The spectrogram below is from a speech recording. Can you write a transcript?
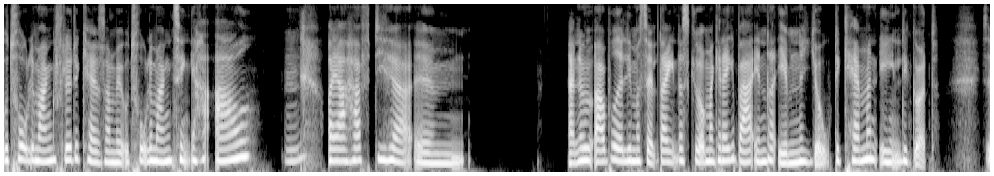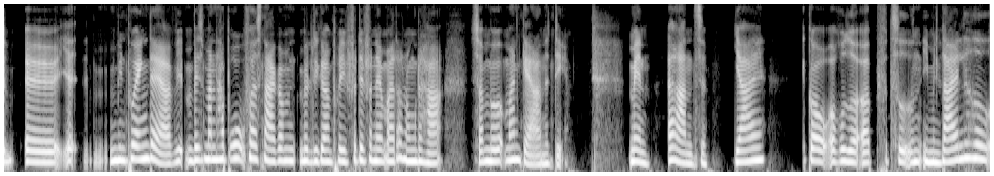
utrolig mange flyttekasser med utrolig mange ting, jeg har arvet. Mm. Og jeg har haft de her... Øh, ja, nu afbryder jeg lige mig selv. Der er en, der skriver, man kan da ikke bare ændre emne. Jo, det kan man egentlig godt. Så, øh, jeg, min pointe er, hvis man har brug for at snakke om Melodi Grand Prix, for det fornemmer jeg, at der er nogen, der har, så må man gerne det. Men, Arance, jeg går og rydder op for tiden i min lejlighed,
